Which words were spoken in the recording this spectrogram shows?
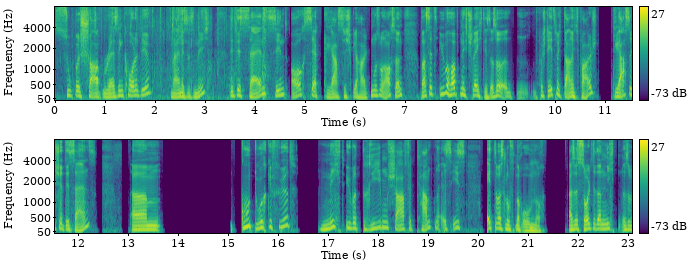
super sharp Resin Quality. Nein, ist es nicht. Die Designs sind auch sehr klassisch gehalten, muss man auch sagen. Was jetzt überhaupt nicht schlecht ist. Also äh, versteht mich da nicht falsch. Klassische Designs. Ähm, gut durchgeführt. Nicht übertrieben scharfe Kanten. Es ist etwas Luft nach oben noch. Also es sollte dann nicht, also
